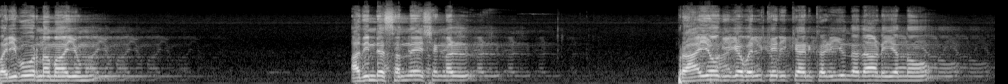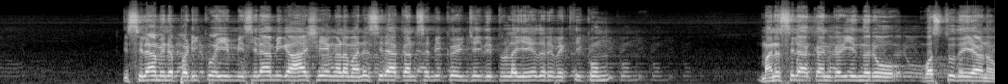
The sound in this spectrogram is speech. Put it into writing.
പരിപൂർണമായും അതിന്റെ സന്ദേശങ്ങൾ പ്രായോഗികവൽക്കരിക്കാൻ കഴിയുന്നതാണ് എന്നോ ഇസ്ലാമിനെ പഠിക്കുകയും ഇസ്ലാമിക ആശയങ്ങളെ മനസ്സിലാക്കാൻ ശ്രമിക്കുകയും ചെയ്തിട്ടുള്ള ഏതൊരു വ്യക്തിക്കും മനസ്സിലാക്കാൻ കഴിയുന്നൊരു വസ്തുതയാണ്.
